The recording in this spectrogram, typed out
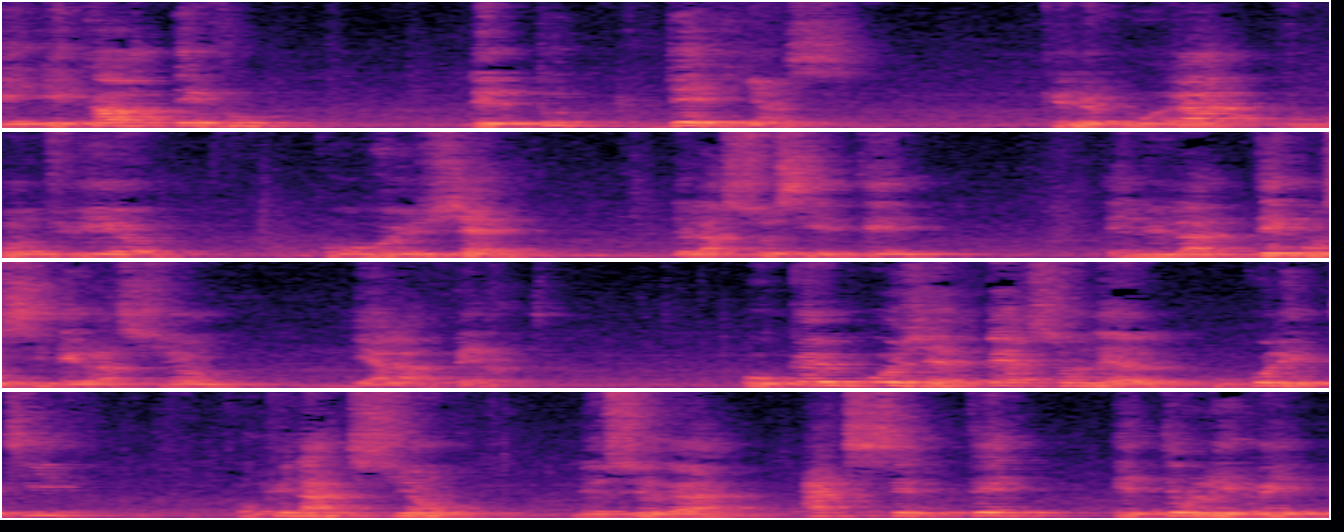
et écartez-vous de toute déviance que ne pourra vous conduire au rejet de la société et de la déconsidération et à la perte. Aucun projet personnel ou collectif, aucune action ne sera accepté et toléré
